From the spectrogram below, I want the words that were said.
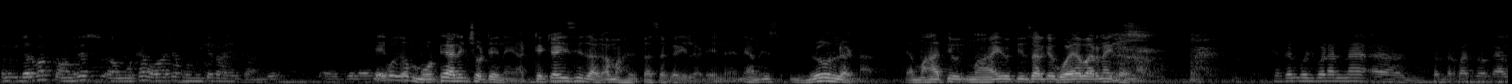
पण विदर्भात काँग्रेस मोठ्या भावाच्या भूमिकेत राहील का? म्हणजे हे बघा मोठे आणि छोटे नाही. अठ्ठेचाळीस ही जागा महाविकास आघाडी लढेल आणि आम्ही मिळून लढणार. या महाती महायुतीसारख्या गोळ्याबार नाही करणार. छगन भुजबळांना संदर्भात जो काल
